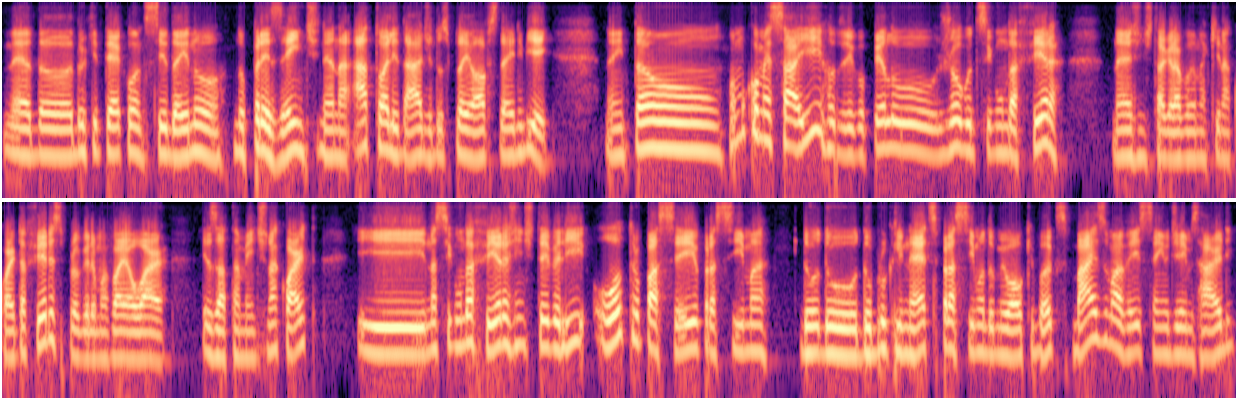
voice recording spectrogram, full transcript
né, do, do que tem acontecido aí no, no presente, né, na atualidade dos playoffs da NBA. Né? Então, vamos começar aí, Rodrigo, pelo jogo de segunda-feira. Né? A gente está gravando aqui na quarta-feira, esse programa vai ao ar exatamente na quarta. E na segunda-feira a gente teve ali outro passeio para cima do, do, do, Brooklyn Nets para cima do Milwaukee Bucks, mais uma vez sem o James Harden.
